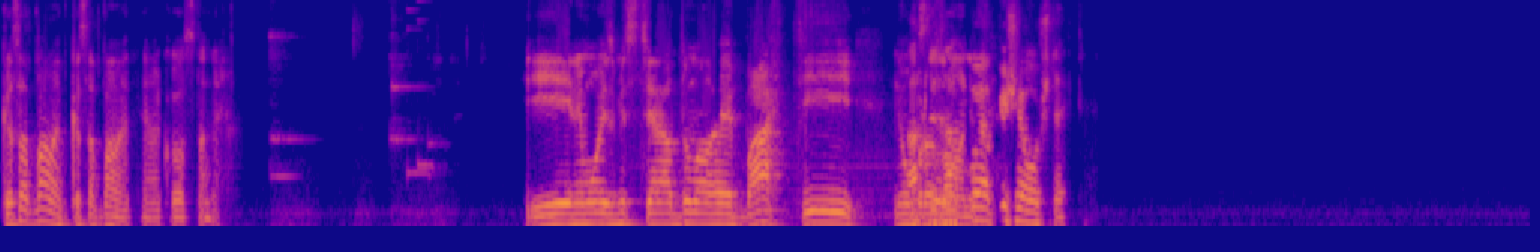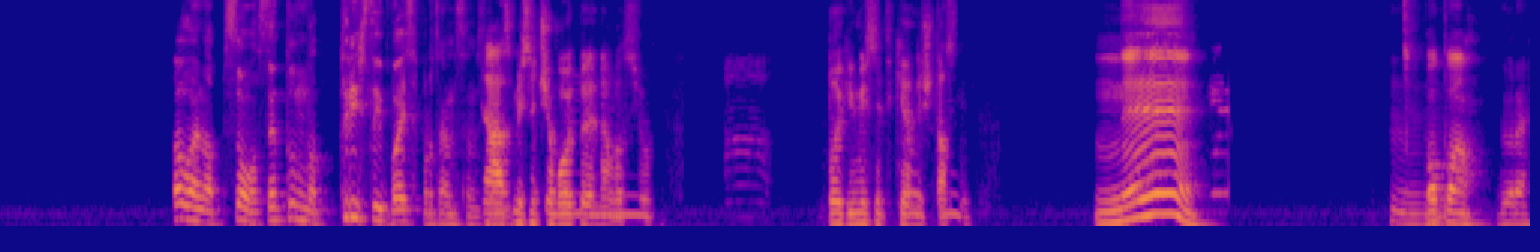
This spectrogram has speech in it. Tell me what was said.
Къса памет, къса памет, няма какво да стане. И не мога да измислите една дума, бе, бах ти, Аз не знам кой я пише още. Това го е написал, сето на 320% съм А, аз мисля, че моето е на Васил. Той ги мисли такива нещастни. Не! Опа. Добре.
